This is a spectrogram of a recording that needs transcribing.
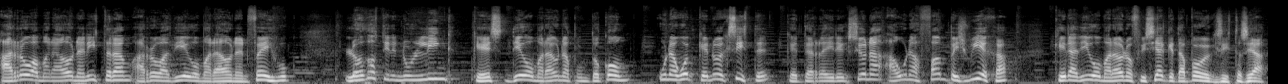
arroba Maradona en Instagram, arroba Diego Maradona en Facebook. Los dos tienen un link que es diegomaradona.com, una web que no existe, que te redirecciona a una fanpage vieja, que era Diego Maradona Oficial, que tampoco existe. O sea,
